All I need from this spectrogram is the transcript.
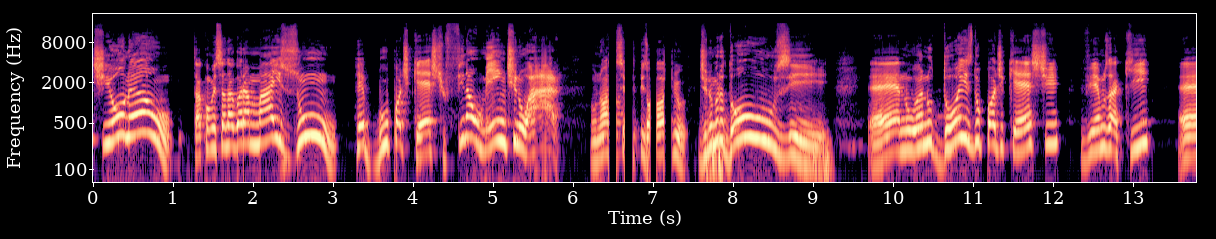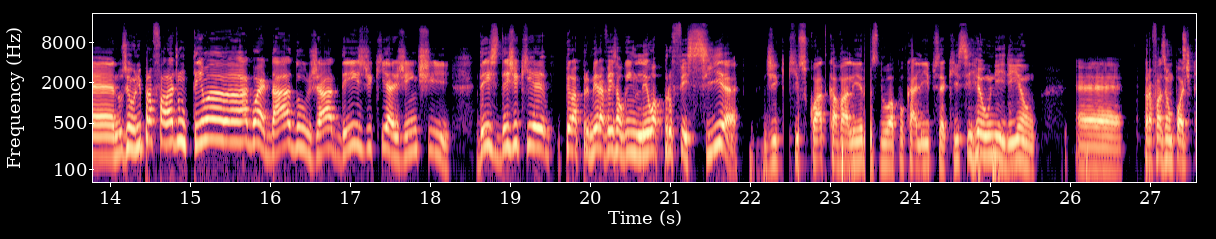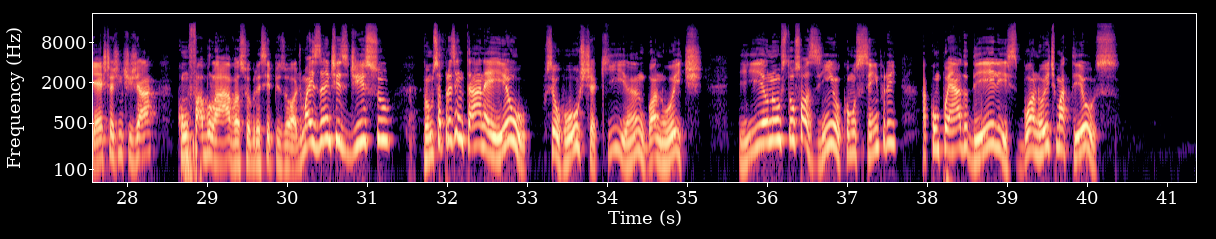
ou não! Tá começando agora mais um Rebu Podcast, finalmente no ar! O nosso episódio de número 12. É, no ano 2 do podcast, viemos aqui é, nos reunir para falar de um tema aguardado já desde que a gente. Desde, desde que pela primeira vez alguém leu a profecia de que os quatro cavaleiros do Apocalipse aqui se reuniriam é, para fazer um podcast, a gente já confabulava sobre esse episódio. Mas antes disso, vamos se apresentar, né? Eu, seu host aqui, Ian, boa noite. E eu não estou sozinho, como sempre, acompanhado deles. Boa noite, Matheus.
